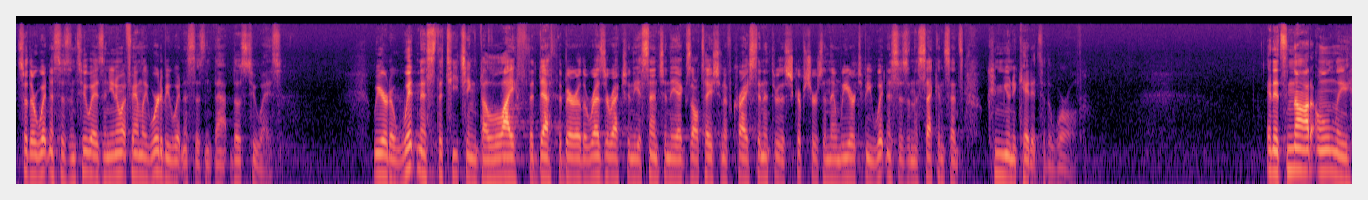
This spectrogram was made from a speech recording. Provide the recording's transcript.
So they're witnesses in two ways. And you know what, family? We're to be witnesses in that, those two ways. We are to witness the teaching, the life, the death, the burial, the resurrection, the ascension, the exaltation of Christ in and through the scriptures. And then we are to be witnesses in the second sense, communicate it to the world. And it's not only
